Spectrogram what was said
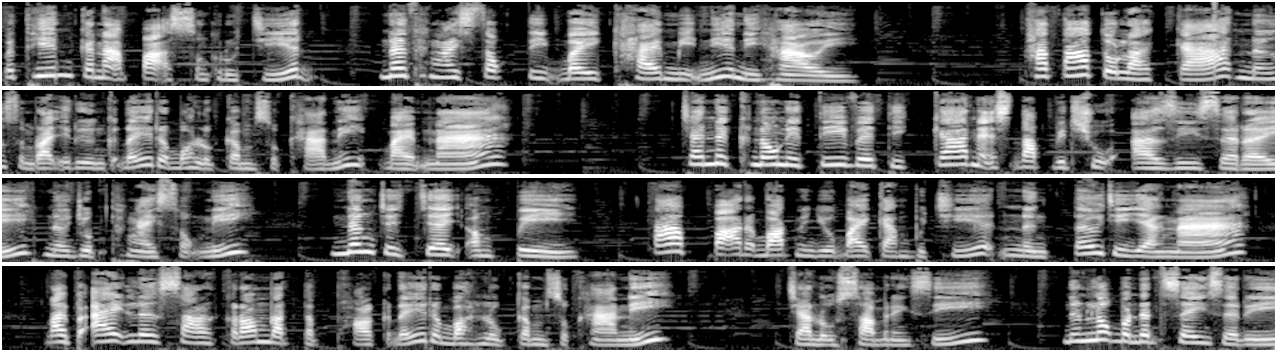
ប្រធានគណៈបកសង្គ្រោះជាតិនៅថ្ងៃសុក្រទី3ខែមិនិនានេះហើយ ថាតើតុលាការនឹងសម្រេចរឿងក្តីរបស់លោកកឹមសុខានេះបែបណាចានៅក្នុងនីតិវេទិកាអ្នកស្ដាប់វិទ្យុអាស៊ីសេរីនៅយប់ថ្ងៃសុក្រនេះនឹងជជែកអំពីតើបរិបទនយោបាយកម្ពុជានឹងទៅជាយ៉ាងណាដោយផ្អែកលើសាលក្រមលទ្ធផលក្តីរបស់លោកកឹមសុខានេះចាលោកសំរងស៊ីនិងលោកបណ្ឌិតសេងសេរី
